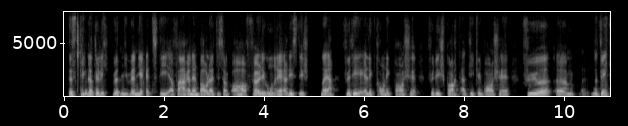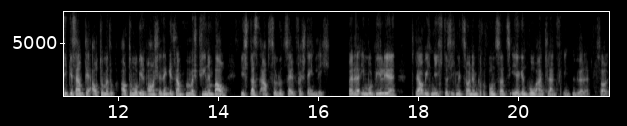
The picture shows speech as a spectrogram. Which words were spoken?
Das klingt natürlich, würden, würden jetzt die erfahrenen Bauleute sagen, oh, völlig unrealistisch. Naja, für die Elektronikbranche, für die Sportartikelbranche, für ähm, natürlich die gesamte Autom Automobilbranche, den gesamten Maschinenbau ist das absolut selbstverständlich. Bei der Immobilie glaube ich nicht, dass ich mit so einem Grundsatz irgendwo Anklang finden würde. Sorry.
